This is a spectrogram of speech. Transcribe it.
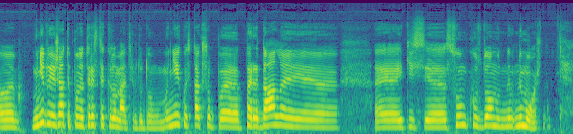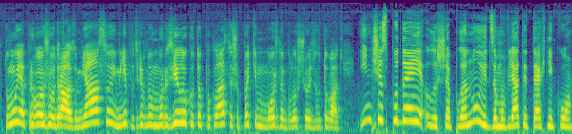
е, мені доїжджати понад 300 кілометрів додому. Мені якось так, щоб е, передали. е, е, Якісь е, сумку з дому не, не можна. Тому я привожу одразу м'ясо, і мені потрібно в морозилку то покласти, щоб потім можна було щось готувати. Інші сподеї лише планують замовляти техніку.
